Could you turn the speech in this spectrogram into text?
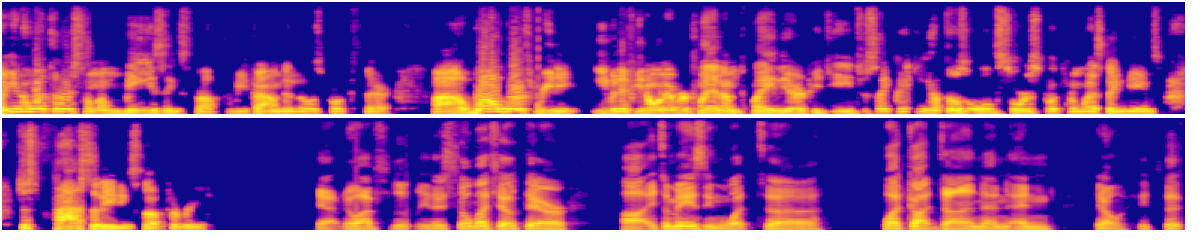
But you know what? There is some amazing stuff to be found in those books there. Uh, well worth reading, even if you don't ever plan on playing the RPG. Just like picking up those old source books from West End Games, just fascinating stuff to read. Yeah, no, absolutely. There's so much out there. Uh, it's amazing what uh, what got done, and and you know, it's a,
